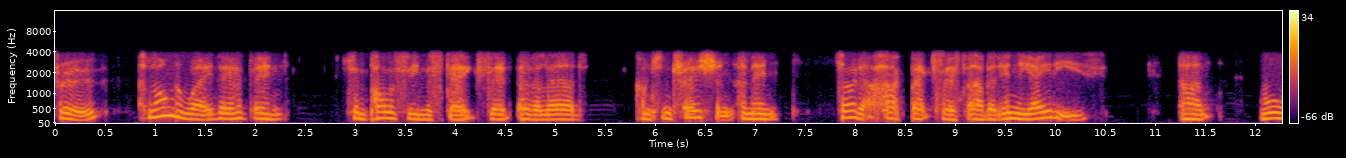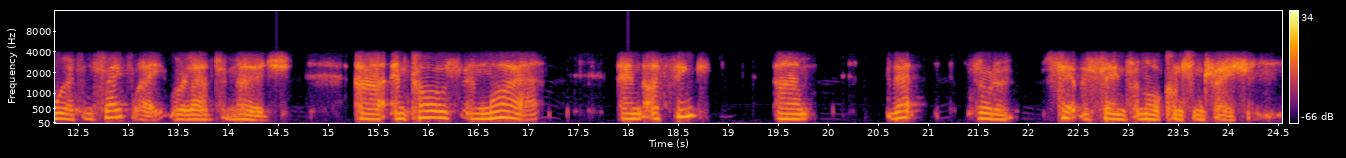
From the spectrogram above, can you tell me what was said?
true. Along the way, there have been some policy mistakes that have allowed concentration. I mean, sorry to hark back so far, but in the 80s, um, Woolworth and Safeway were allowed to merge uh, and Coles and Myer. And I think um, that sort of set the scene for more concentration.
